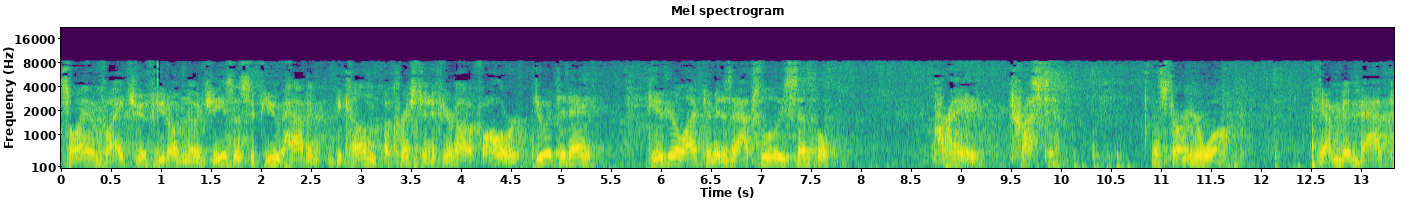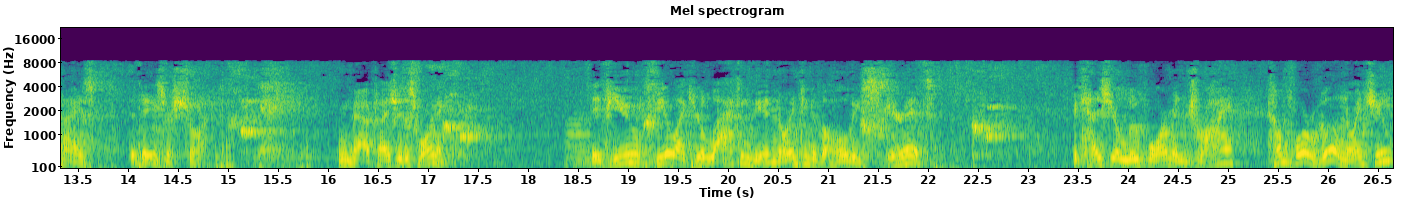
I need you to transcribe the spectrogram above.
So I invite you, if you don't know Jesus, if you haven't become a Christian, if you're not a follower, do it today. Give your life to Him. It is absolutely simple. Pray. Trust Him. And start your walk. If you haven't been baptized, the days are short. We can baptize you this morning. If you feel like you're lacking the anointing of the Holy Spirit, because you're lukewarm and dry, come forward. We'll anoint you.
